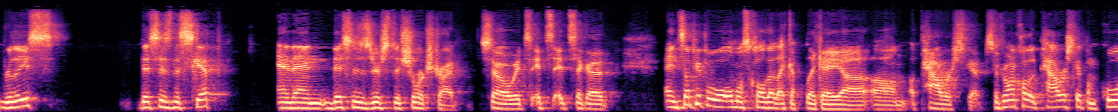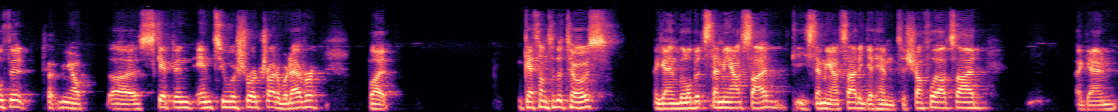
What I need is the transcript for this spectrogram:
release, this is the skip, and then this is just the short stride. So it's, it's, it's like a, and some people will almost call that like a, like a, uh, um, a power skip. So if you want to call it power skip, I'm cool with it. You know, uh, skip in, into a short stride or whatever, but gets onto the toes. Again, a little bit stemming outside. He's stemming outside to get him to shuffle outside. Again,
